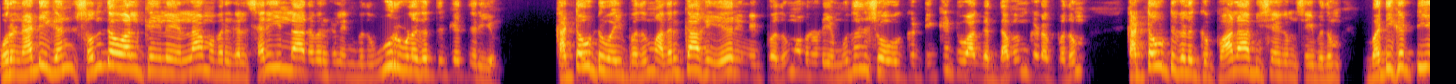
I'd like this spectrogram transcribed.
ஒரு நடிகன் சொந்த வாழ்க்கையில எல்லாம் அவர்கள் சரியில்லாதவர்கள் என்பது ஊர் உலகத்துக்கே தெரியும். கட் அவுட் வைப்பதும் அதற்காக ஏறி நிற்பதும் அவருடைய முதல் ஷோவுக்கு டிக்கெட் வாங்க தவம் கிடப்பதும் கட் அவுட்டுகளுக்கு பாலாபிஷேகம் செய்வதும் வடிகட்டிய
